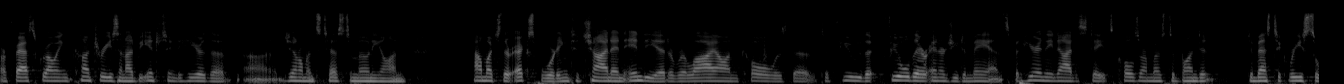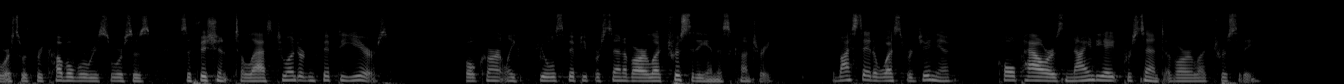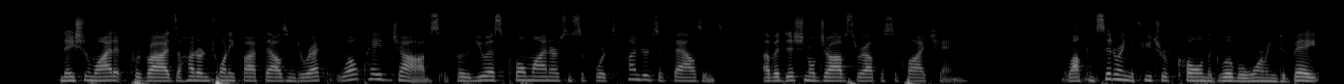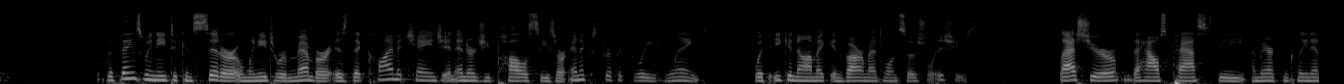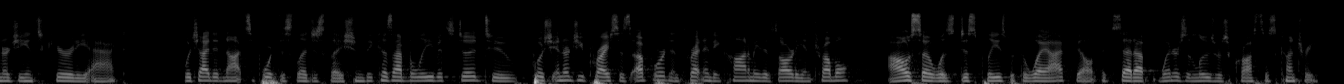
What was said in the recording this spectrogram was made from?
Our fast-growing countries, and I'd be interested to hear the uh, gentleman's testimony on how much they're exporting to China and India to rely on coal as the, to fuel, the, fuel their energy demands. But here in the United States, coal is our most abundant domestic resource with recoverable resources sufficient to last 250 years. Coal currently fuels 50% of our electricity in this country. In my state of West Virginia, coal powers 98% of our electricity. Nationwide, it provides 125,000 direct, well-paid jobs for the U.S. coal miners and supports hundreds of thousands of additional jobs throughout the supply chain. While considering the future of coal in the global warming debate, the things we need to consider and we need to remember is that climate change and energy policies are inextricably linked with economic, environmental, and social issues. Last year, the House passed the American Clean Energy and Security Act, which I did not support this legislation because I believe it stood to push energy prices upward and threaten an economy that's already in trouble. I also was displeased with the way I felt it set up winners and losers across this country.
